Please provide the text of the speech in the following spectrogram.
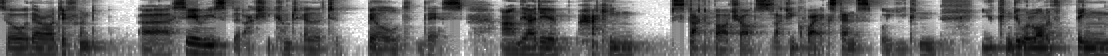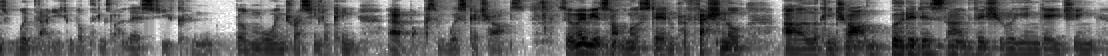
So there are different uh, series that actually come together to build this. And the idea of hacking stacked bar charts is actually quite extensible. You can you can do a lot of things with that. You can build things like this. You can build more interesting looking uh, box and whisker charts. So maybe it's not the most staid and professional uh, looking chart, but it is that visually engaging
